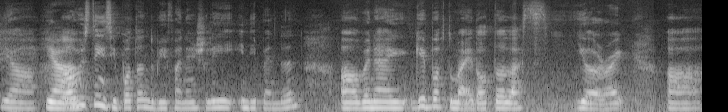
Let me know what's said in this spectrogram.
Yeah. Yeah. I always think it's important to be financially independent. Uh, when I gave birth to my daughter last year, right? Uh,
